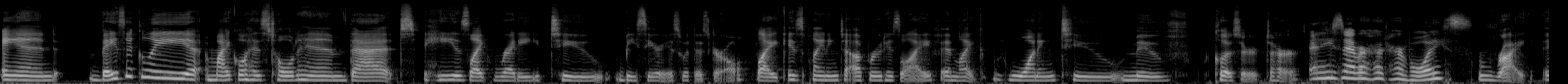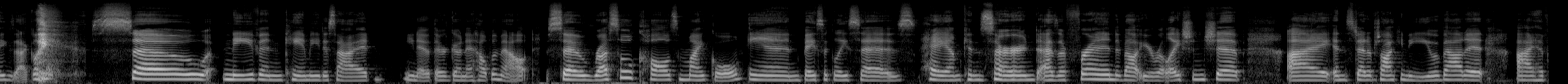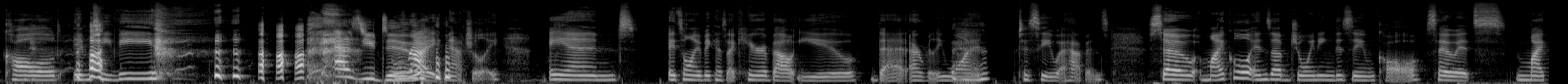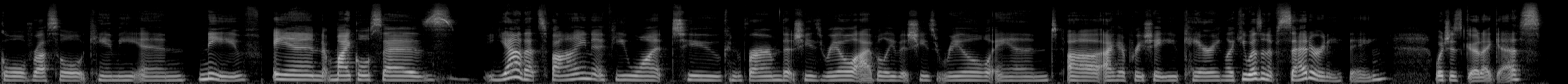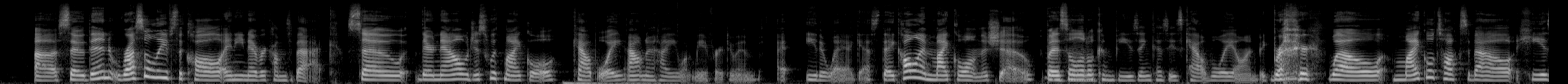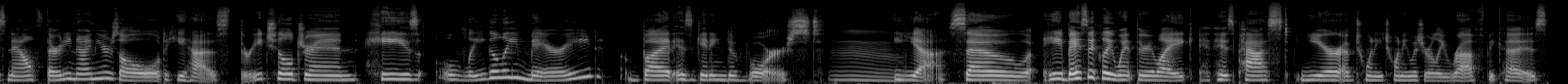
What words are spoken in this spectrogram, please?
And basically michael has told him that he is like ready to be serious with this girl. Like is planning to uproot his life and like wanting to move closer to her. And he's never heard her voice? Right, exactly. so Nev and Cami decide, you know, they're going to help him out. So Russell calls Michael and basically says, Hey, I'm concerned as a friend about your relationship. I, instead of talking to you about it, I have called MTV. as you do. Right, naturally. And it's only because I care about you that I really want to see what happens. So Michael ends up joining the Zoom call. So it's Michael, Russell, Cami, and Nev. And Michael says, yeah, that's fine. If you want to confirm that she's real, I believe that she's real, and uh, I appreciate you caring. Like, he wasn't upset or anything, which is good, I guess. Uh, so then Russell leaves the call and he never comes back. So they're now just with Michael, Cowboy. I don't know how you want me to refer to him. Either way, I guess. They call him Michael on the show, but mm-hmm. it's a little mm-hmm. confusing because he's Cowboy on Big Brother. well, Michael talks about he is now 39 years old. He has three children. He's legally married but is getting divorced. Mm. Yeah. So he basically went through like his past year of 2020 was really rough because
